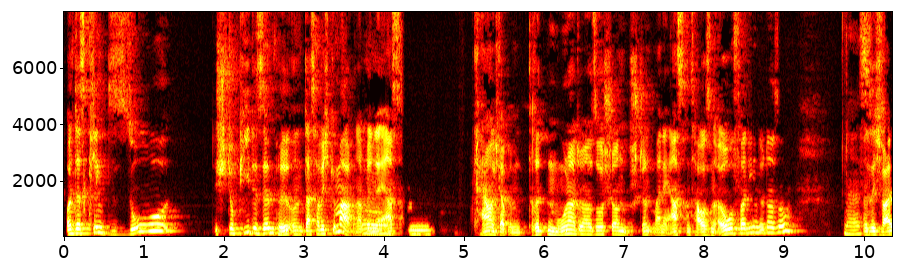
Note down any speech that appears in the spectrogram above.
Und das klingt so stupide simpel und das habe ich gemacht. Und habe mhm. in der mhm. ersten, keine Ahnung, ich glaube im dritten Monat oder so schon bestimmt meine ersten 1000 Euro verdient oder so. Nice. Also ich weiß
